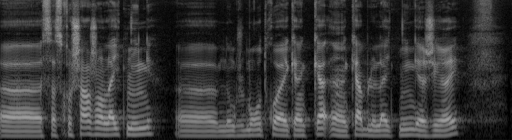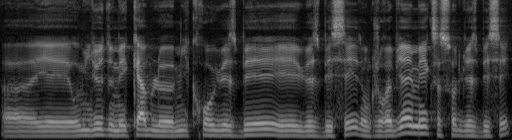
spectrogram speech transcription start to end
euh, ça se recharge en Lightning, euh, donc je me retrouve avec un, câble Lightning à gérer. Euh, et au milieu de mes câbles micro USB et USB-C, donc j'aurais bien aimé que ça soit de l'USB-C,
